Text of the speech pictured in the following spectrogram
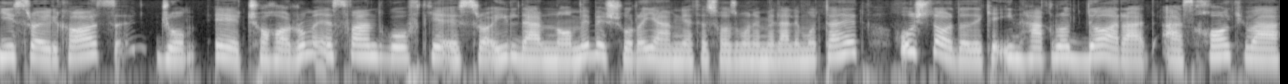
اسرائیل کاس جمعه چهارم اسفند گفت که اسرائیل در نامه به شورای امنیت سازمان ملل متحد هشدار داده که این حق را دارد از خاک و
